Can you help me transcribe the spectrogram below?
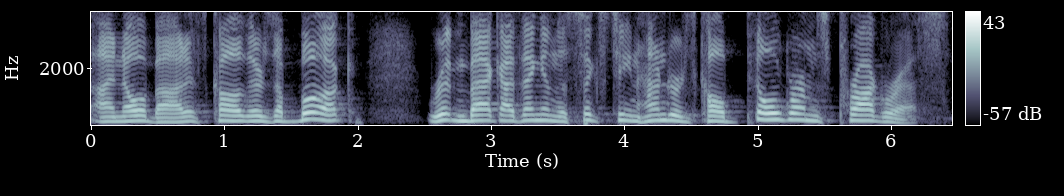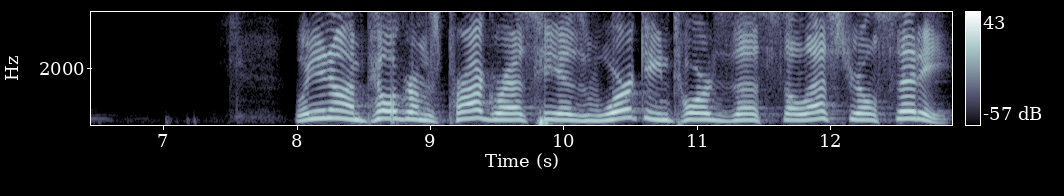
I know about it. It's called, there's a book written back, I think, in the 1600s called Pilgrim's Progress. Well, you know, in Pilgrim's Progress, he is working towards the celestial city.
